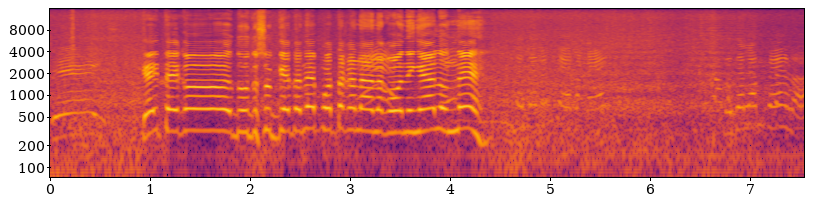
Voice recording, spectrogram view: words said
Ate. Kay teko, dudusog kita na, punta ka na ako ni ngalon ne. Dadalang pera, Ken? Dadalang pera.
